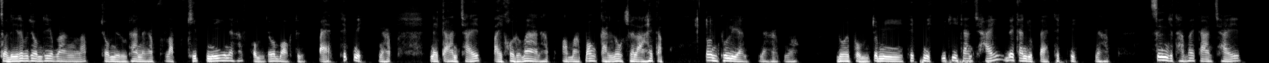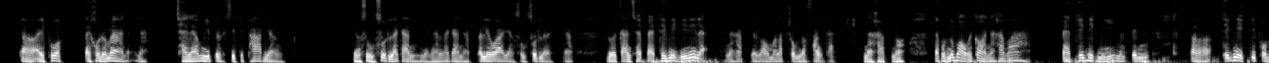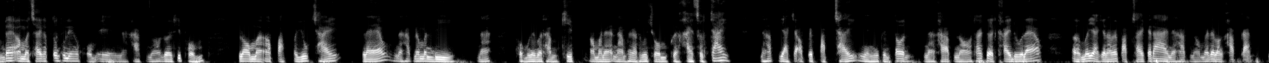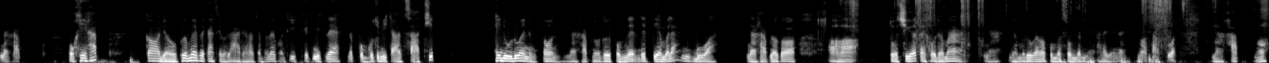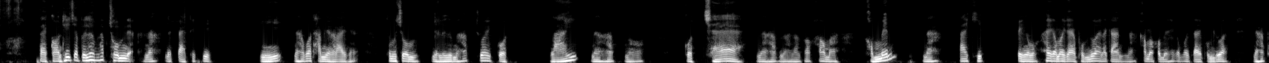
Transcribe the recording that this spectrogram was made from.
สวัสดีท่านผู้ชมที่กำลังรับชมอยู่ทุกท่านนะครับสำหรับคลิปนี้นะครับ ผมจะมาบอกถึง 8 เทคนิคนะครับ ในการใช้ไตรโคโดมานะครับ เอามาป้องกันโรคเชื้อราให้กับต้นทุเรียนนะครับเนาะโดยผมจะมีเทคนิควิธีการใช้ด้วยกันอยู่ 8 เทคนิคนะครับ ซึ่งจะทำให้การใช้อ่อไอ้พวกไตรโคโดมาเนี่ยนะใช้แล้วมีประสิทธิภาพอย่างอย่างสูงสุดแล้วกันอย่างนั้นแล้วกันนะครับต้องเรียกว่าอย่างสูงสุดเลยนะครับ โดยการใช้ 8 เทคนิคนี้นี่แหละนะครับเดี๋ยวลองมารับชมรับฟังกัน นะครับเนาะแต่ผมต้องบอกไว้ก่อนนะครับว่า8เทคนิคนี้มันเป็นเเทคนิคที่ผมได้เอามาใช้กับต้นทุเรียนของผมเองนะครับเนาะโดยที่ผมลองมาเอาปรับประยุกต์ใช้แล้วนะครับ แล้วมันดีนะผมเลยมาทำคลิปเอามาแนะนำให้กับท่านผู้ชมเผื่อใครสนใจนะครับ อยากจะเอาไปปรับใช้อย่างนี้เป็นต้นนะครับเนาะถ้าเกิดใครดูแล้วเออไม่อยากจะนำไปปรับใช้ก็ได้นะครับเนาะไม่ได้บังคับกันนะครับ โอเคครับ ก็เดี๋ยวเพื่อไม่ให้เป็นการเสียเวลาเดี๋ยวเราจะมาเริ่มกันที่เทคนิคแรก แล้วผมก็จะมีการสาธิต ให้ดูด้วยหนึ่งต้นนะครับโดยผมเนี่ยได้เตรียมไว้แล้วมีบัวนะครับ แล้วก็ตัวเชื้อไตโคเดอร์มานะเดี๋ยวมาดูกันว่าผมผสมแบบไหนอะไรยังไงเนาะตามตรวจนะครับเนาะแต่ก่อนที่จะไปเริ่มรับชมเนี่ยนะใน 8 เทคนิคนี้นะครับว่าทำอย่างไรเนี่ยท่านผู้ชมอย่าลืมนะครับ ช่วยกดไลค์นะครับเนาะกดแชร์นะครับนะแล้วก็เข้ามาคอมเมนต์นะใต้คลิปเป็นให้กำลังใจผมด้วยล้วกันนะเข้ามาคอมเมนต์ให้กำลังใจผมด้วยนะครับ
